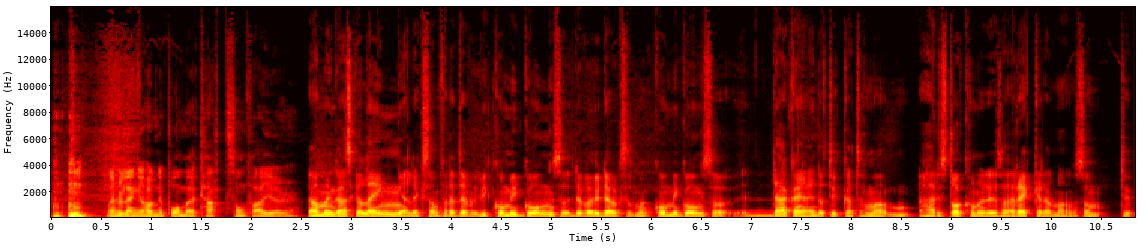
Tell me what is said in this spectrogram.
Men hur länge höll ni på med Cats on Fire? Ja men ganska länge liksom för att det, vi kom igång så, det var ju det också att man kom igång så Där kan jag ändå tycka att man, här i Stockholm är det så här, räcker det att man som typ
